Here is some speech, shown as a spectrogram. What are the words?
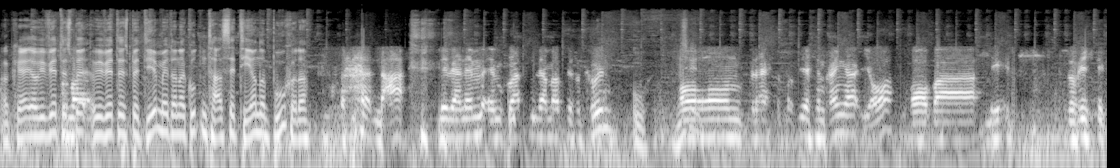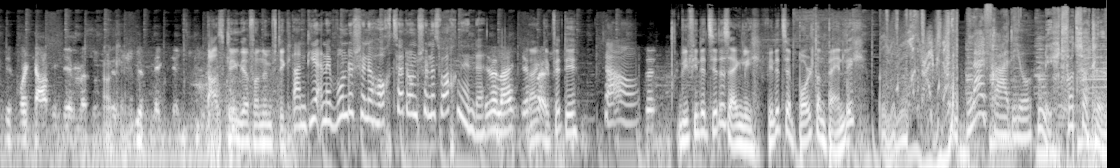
Okay, ja, wie wird, das bei, wie wird das bei dir mit einer guten Tasse Tee und einem Buch, oder? Nein, wir werden im, im Garten werden wir ein bisschen grün. Und vielleicht ein paar Bierchen trinken, ja, aber nicht so richtig die Vollkarten geben. Also das nicht geben. Das klingt ja vernünftig. Dann dir eine wunderschöne Hochzeit und ein schönes Wochenende. Vielen Dank, Danke für die. Ciao. Wie findet ihr das eigentlich? Findet ihr Poltern peinlich? Live-Radio. Nicht verzetteln.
